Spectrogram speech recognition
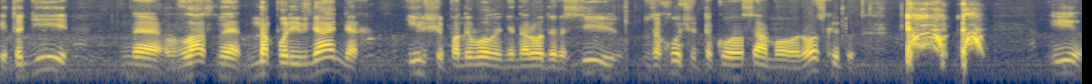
І тоді, е, власне, на порівняннях інші поневолені народи Росії захочуть такого самого розквіту. І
